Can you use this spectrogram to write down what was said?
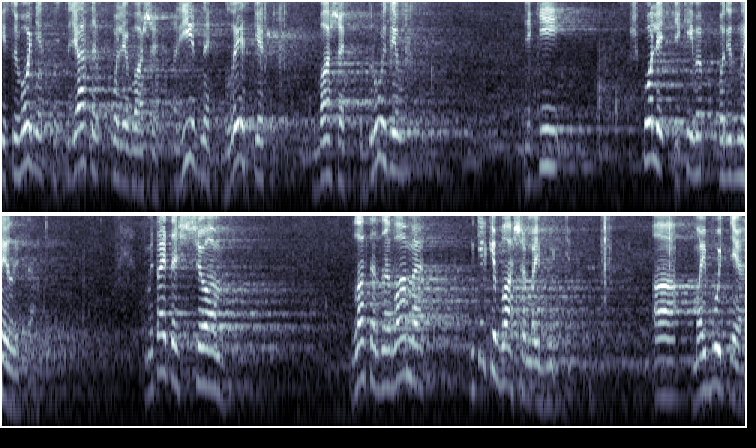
І сьогодні стояти в полі ваших рідних, близьких, ваших друзів, які в школі, в якій ви поріднилися. Пам'ятайте, що власне за вами не тільки ваше майбутнє, а майбутнє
